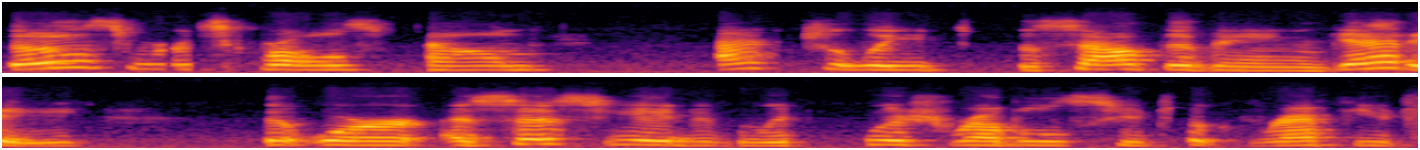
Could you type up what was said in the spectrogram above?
Those were scrolls found actually to the south of Ein Gedi that were associated with Jewish rebels who took refuge,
